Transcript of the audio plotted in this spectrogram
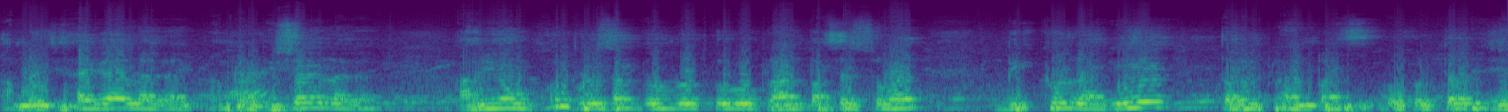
আপনার জায়গায় লাগান, আপনার বিষয়ে লাগান। আমিও কর্পোরেশনকে অনুরোধ করব, প্রাণ পাশের সময় বৃক্ষ লাগিয়ে তবে প্ল্যান পাস করতে হবে যে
